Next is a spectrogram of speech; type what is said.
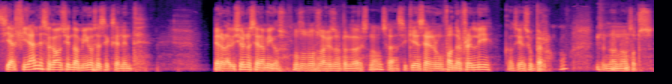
Si al final de eso acabamos siendo amigos, es excelente. Pero la visión no es ser amigos. Nosotros somos amigos de emprendedores, ¿no? O sea, si quieren ser un founder friendly, consíguense un perro, ¿no? Pero no, nosotros.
